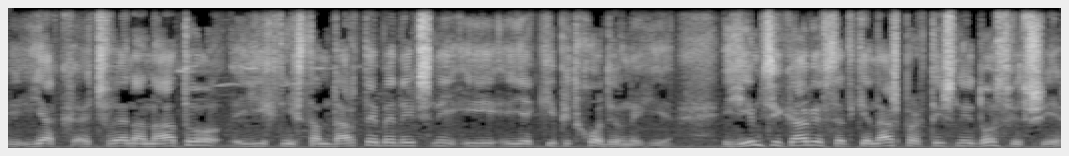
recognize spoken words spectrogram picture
як члена НАТО, їхні стандарти медичні і які підходи в них є. Їм цікавий все-таки наш практичний досвід ще.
